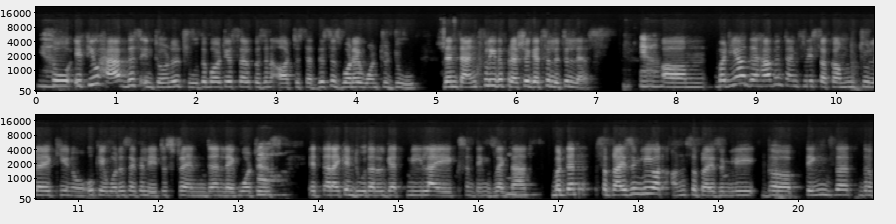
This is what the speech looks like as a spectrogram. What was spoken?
Yeah. so if you have this internal truth about yourself as an artist that this is what I want to do, then thankfully the pressure gets a little less. Yeah. Um, but yeah, there have been times when I succumb to like, you know, okay, what is like the latest trend and like what is it that I can do that'll get me likes and things like that. But then surprisingly or unsurprisingly, the things that the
